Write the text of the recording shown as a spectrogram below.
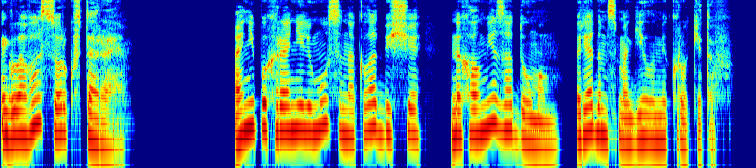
Глава 42. Они похоронили Муса на кладбище на холме за домом, рядом с могилами крокетов.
